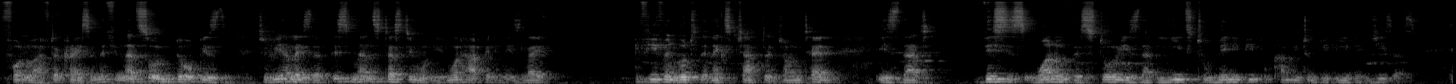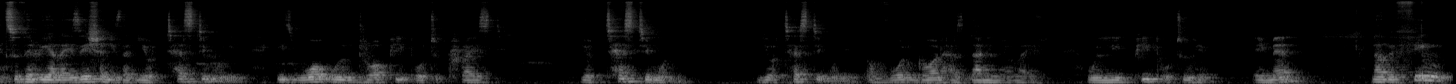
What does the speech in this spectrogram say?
follow after Christ. And the thing that's so dope is to realize that this man's testimony and what happened in his life, if you even go to the next chapter, John 10, is that this is one of the stories that leads to many people coming to believe in Jesus. And so the realization is that your testimony is what will draw people to Christ. Your testimony, your testimony of what God has done in your life will lead people to Him. Amen. Now, the thing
